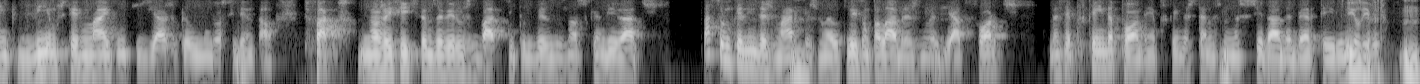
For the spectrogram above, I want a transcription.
em que devíamos ter mais entusiasmo pelo mundo ocidental. De facto, nós aqui estamos a ver os debates e por vezes os nossos candidatos passam um bocadinho das marcas, não é? Utilizam palavras demasiado fortes, mas é porque ainda podem, é porque ainda estamos numa sociedade aberta e livre. E livre. Uhum.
